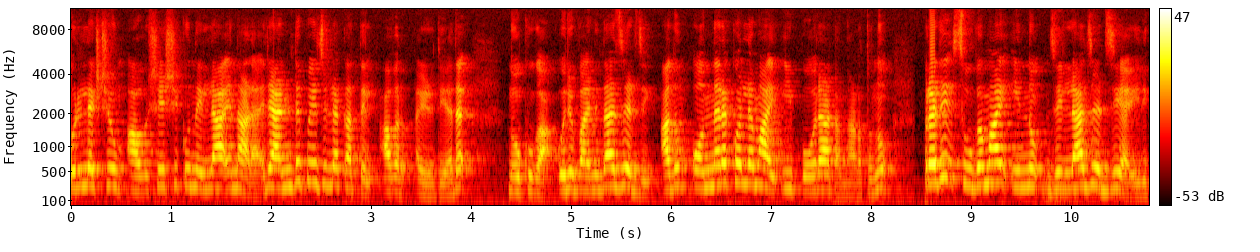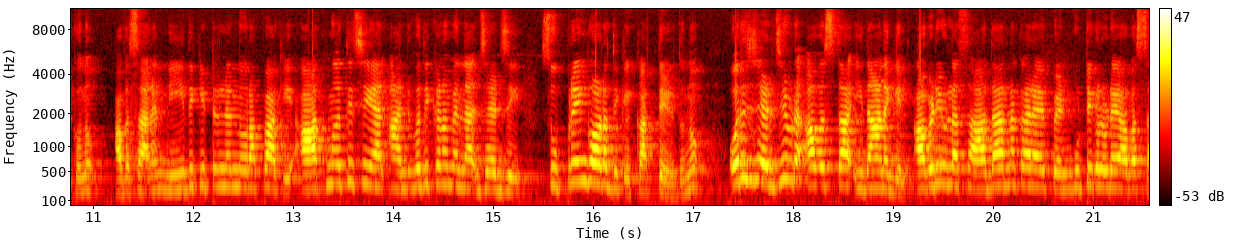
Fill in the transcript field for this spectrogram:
ഒരു ലക്ഷ്യവും അവശേഷിക്കുന്നില്ല എന്നാണ് രണ്ട് പേജുള്ള കത്തിൽ അവർ എഴുതിയത്. നോക്കുക ഒരു വനിതാ ജഡ്ജി അതും ഒന്നര കൊല്ലമായി ഈ പോരാട്ടം നടത്തുന്നു. പ്രതി സുഖമായി ഇന്നും ജില്ലാ ജഡ്ജിയായിരിക്കുന്നു അവസാനം നീതി കിട്ടില്ലെന്ന് ഉറപ്പാക്കി ആത്മഹത്യ ചെയ്യാൻ അനുവദിക്കണമെന്ന ജഡ്ജി സുപ്രീം കോടതിക്ക് കത്തെഴുതുന്നു. ഒരു ജഡ്ജിയുടെ അവസ്ഥ ഇതാണെങ്കിൽ അവിടെയുള്ള സാധാരണക്കാരായ പെൺകുട്ടികളുടെ അവസ്ഥ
